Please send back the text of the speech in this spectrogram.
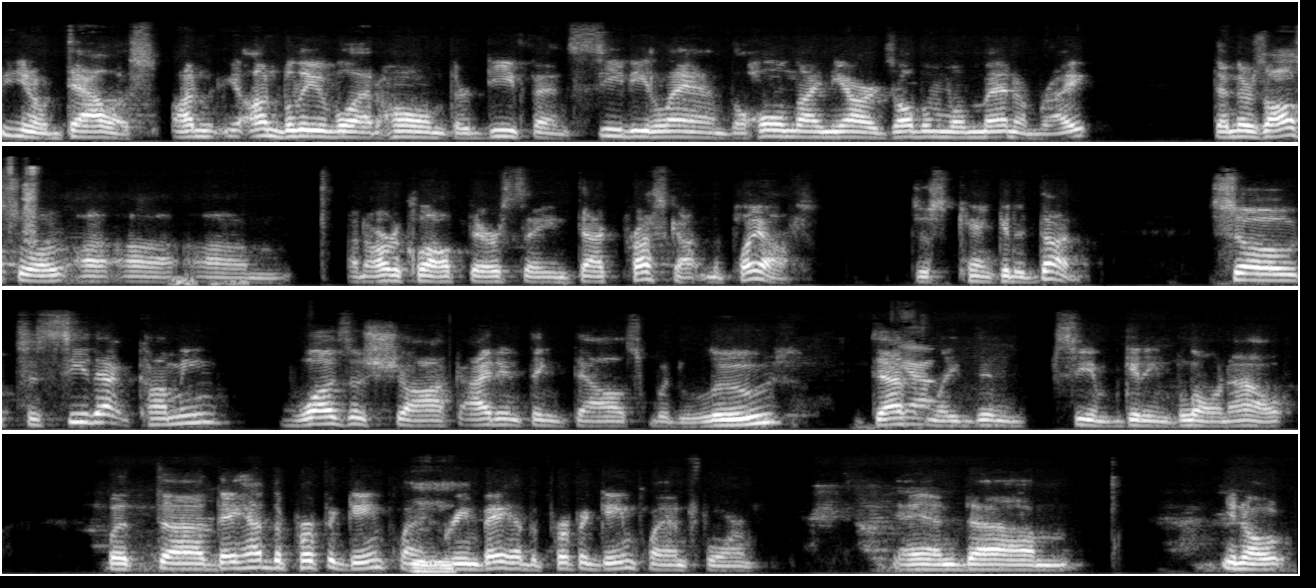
you know, Dallas, un- unbelievable at home. Their defense, CeeDee Lamb, the whole nine yards, all the momentum, right? Then there's also a, a, um, an article out there saying Dak Prescott in the playoffs just can't get it done. So to see that coming was a shock. I didn't think Dallas would lose. Definitely yeah. didn't see him getting blown out. But uh, they had the perfect game plan. Mm-hmm. Green Bay had the perfect game plan for him. And um, you know,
